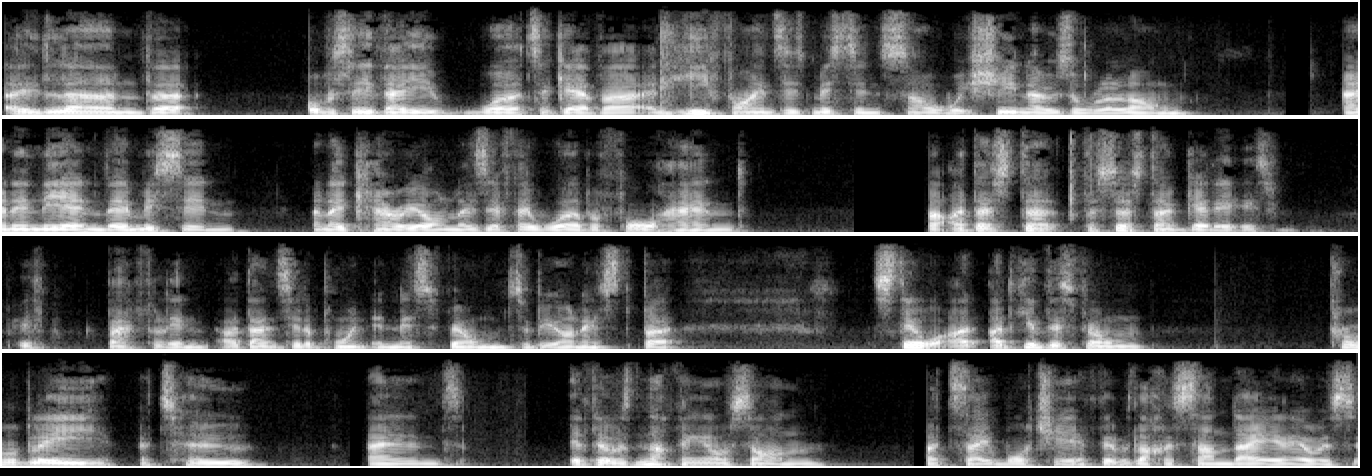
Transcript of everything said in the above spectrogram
they learn that obviously they were together, and he finds his missing soul, which she knows all along, and in the end, they're missing, and they carry on as if they were beforehand. I, I just don't, I just don't get it. It's it's baffling. I don't see the point in this film, to be honest. But still, I, I'd give this film probably a two. And if there was nothing else on, I'd say watch it. If it was like a Sunday and there was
